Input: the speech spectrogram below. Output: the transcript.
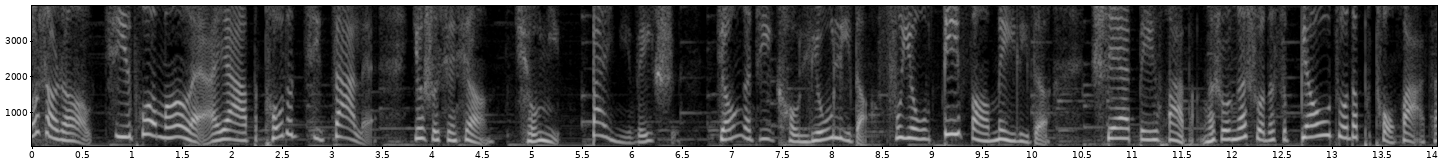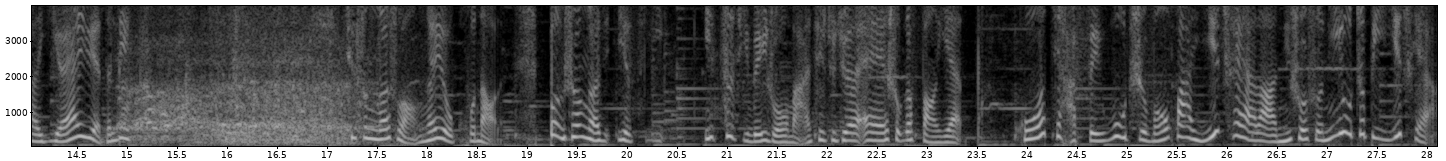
多少人挤破门了，哎呀，把头都挤炸了。要说星星，求你拜你为师。教我这一口流利的、富有地方魅力的陕北话吧。我说我说的是标准的普通话，咋远远的离开？其实我说我也有苦恼了。本身我也是以以自己为荣嘛，就就觉得哎，说个方言，国家非物质文化遗产了。你说说，你有这笔遗产，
